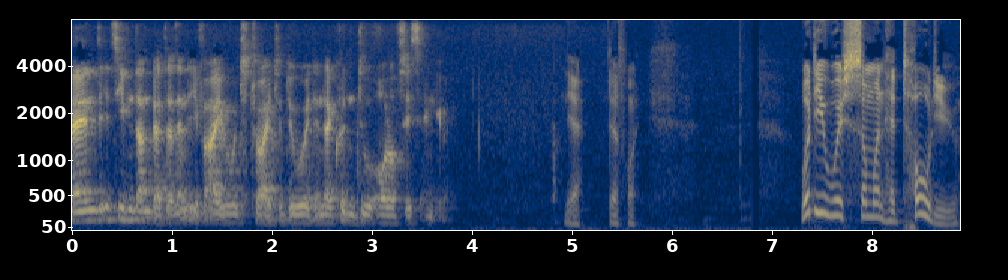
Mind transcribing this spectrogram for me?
and it's even done better than if I would try to do it, and I couldn't do all of this anyway. Yeah, definitely. What do you wish someone had told you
